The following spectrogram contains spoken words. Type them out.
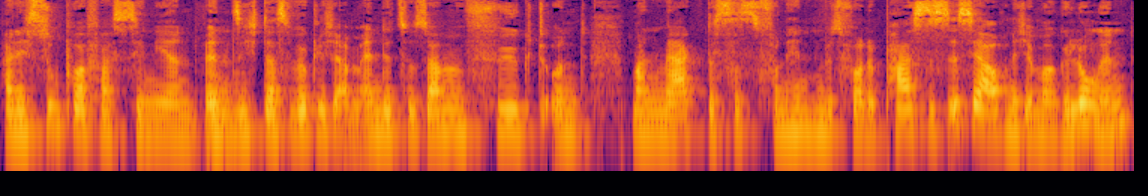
Fand ich super faszinierend, wenn mhm. sich das wirklich am Ende zusammenfügt und man merkt, dass das von hinten bis vorne passt. Es ist ja auch nicht immer gelungen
